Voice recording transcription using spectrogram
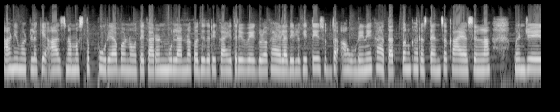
आणि म्हटलं की आज ना मस्त पुऱ्या बनवते कारण मुलांना कधीतरी काहीतरी वेगळं खायला दिलं की ते सुद्धा आवडीने खातात पण खरंच त्यांचं काय असेल ना म्हणजे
